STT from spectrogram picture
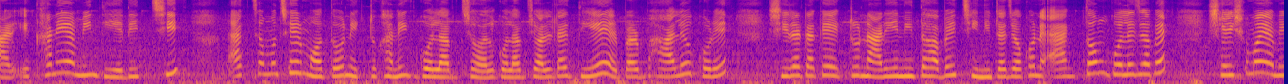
আর এখানে আমি দিয়ে দিচ্ছি এক চামচের মতন একটুখানি গোলাপ জল। গোলাপ জলটা দিয়ে এরপর ভালো করে শিরাটাকে একটু নাড়িয়ে নিতে হবে। চিনিটা যখন একদম গলে যাবে, সেই সময় আমি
